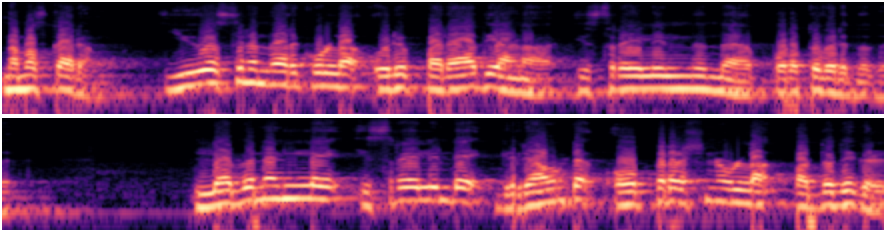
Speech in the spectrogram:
നമസ്കാരം. യു എസിന് നേർക്കുള്ള ഒരു പരാതിയാണ് ഇസ്രയേലിൽ നിന്ന് പുറത്തുവരുന്നത്. ലെബനനിലെ ഇസ്രയേലിന്റെ ഗ്രൗണ്ട് ഓപ്പറേഷനുള്ള പദ്ധതികൾ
